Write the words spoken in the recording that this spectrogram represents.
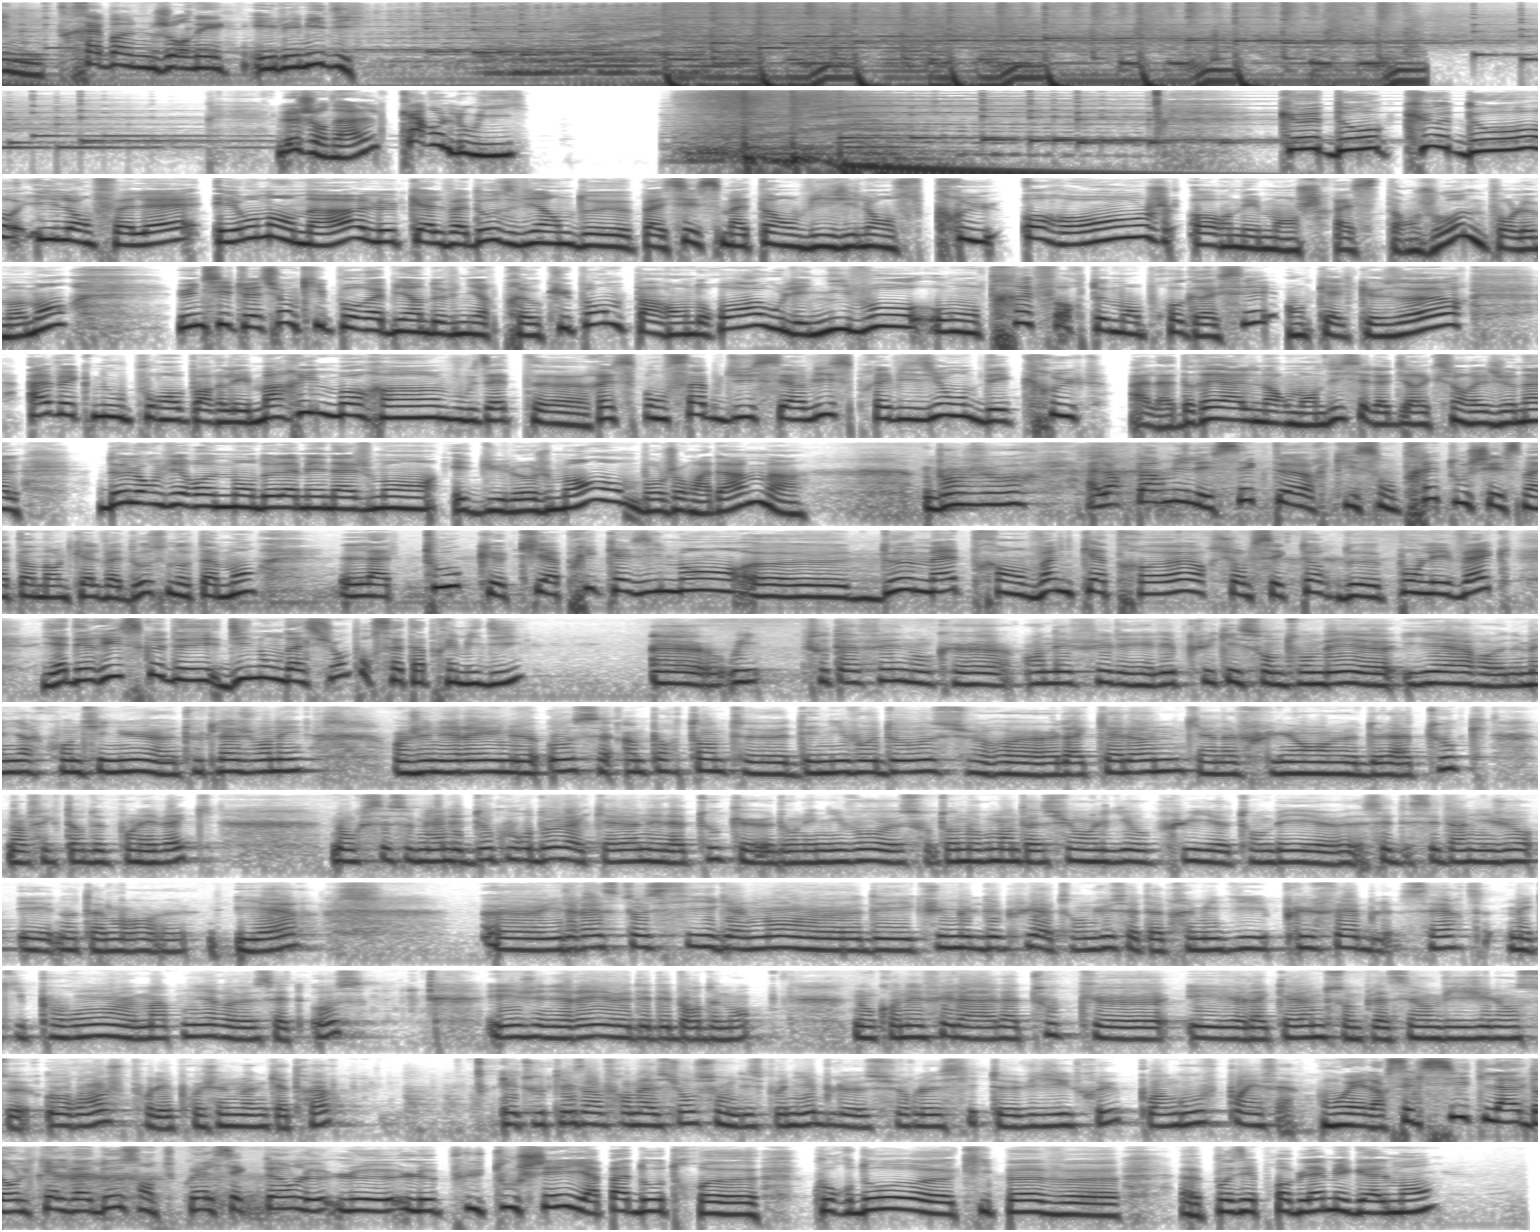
Une très bonne journée, il est midi. Le journal Carole Louis. Que d'eau, que d'eau, il en fallait et on en a. Le Calvados vient de passer ce matin en vigilance crue orange. Orne et Manche restent en jaune pour le moment. Une situation qui pourrait bien devenir préoccupante par endroits où les niveaux ont très fortement progressé en quelques heures. Avec nous pour en parler, Marie Morin, vous êtes euh, responsable du service prévision des crues à la Dréal Normandie, c'est la direction régionale de l'environnement, de l'aménagement et du logement. Bonjour madame. Bonjour. Alors parmi les secteurs qui sont très touchés ce matin dans le Calvados, notamment la Touque qui a pris quasiment euh, 2 mètres en 24 heures sur le secteur de Pont-l'Évêque. Il y a des risques d'inondation pour cet après-midi? Euh, oui, tout à fait. Donc, euh, en effet, les, pluies qui sont tombées euh, hier de manière continue toute la journée ont généré une hausse importante des niveaux d'eau sur la Calonne, qui est un affluent de la Touque, dans le secteur de Pont-l'Évêque. Donc, c'est bien les deux cours d'eau, la Calonne et la Touque, dont les niveaux sont en augmentation liés aux pluies tombées ces, derniers jours et notamment hier. Il reste aussi également des cumuls de pluie attendus cet après-midi, plus faibles certes, mais qui pourront maintenir cette hausse et générer des débordements. Donc en effet, la, la Touque et la Calonne sont placées en vigilance orange pour les prochaines 24 heures. Et toutes les informations sont disponibles sur le site vigicru.gouv.fr. Oui, alors c'est le site là dans le Calvados, en tout cas le secteur le, le, le plus touché. Il n'y a pas d'autres euh, cours d'eau euh, qui peuvent euh, poser problème également?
